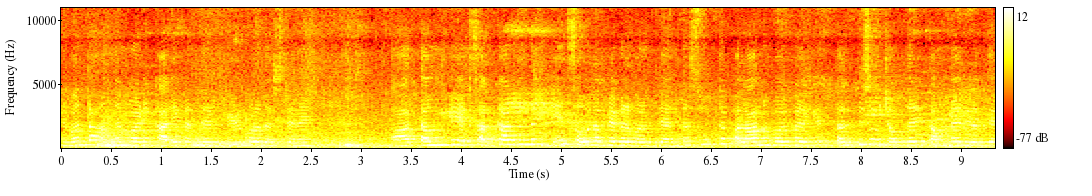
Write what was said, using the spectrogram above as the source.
ಇರುವಂಥ ಅಂಗನವಾಡಿ ಕಾರ್ಯಕರ್ತೆಯನ್ನು ಕೇಳ್ಕೊಳ್ಳೋದಷ್ಟೇ ತಮಗೆ ಸರ್ಕಾರದಿಂದ ಏನು ಸೌಲಭ್ಯಗಳು ಬರುತ್ತೆ ಅಂತ ಸೂಕ್ತ ಫಲಾನುಭವಿಗಳಿಗೆ ತಲುಪಿಸೋ ಜವಾಬ್ದಾರಿ ತಮ್ಮ ಮೇಲಿರುತ್ತೆ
